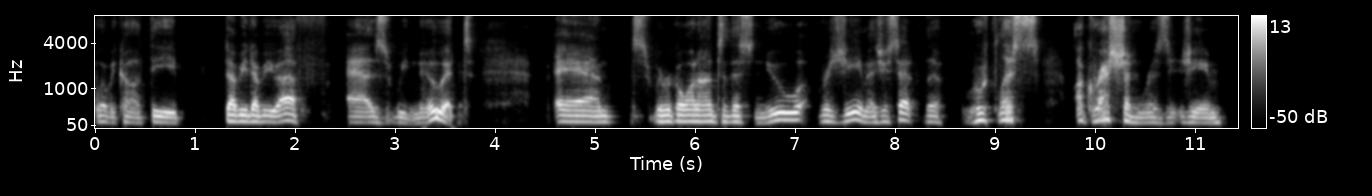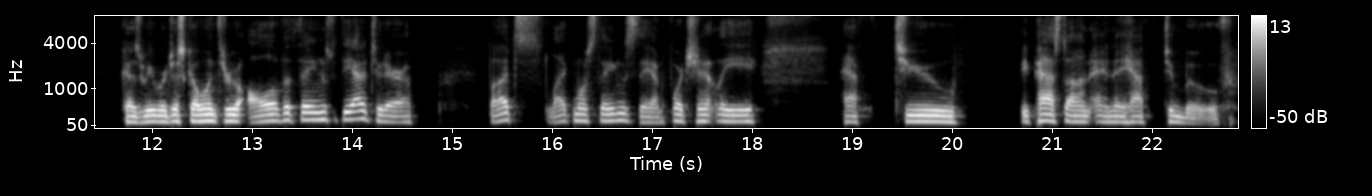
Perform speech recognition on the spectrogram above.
what we call it, the WWF as we knew it. And we were going on to this new regime, as you said, the ruthless aggression regime, because we were just going through all of the things with the Attitude Era. But like most things, they unfortunately have to be passed on and they have to move.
